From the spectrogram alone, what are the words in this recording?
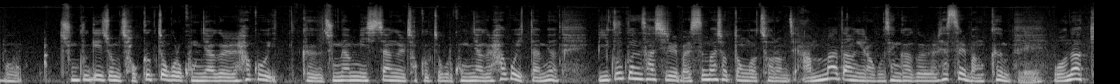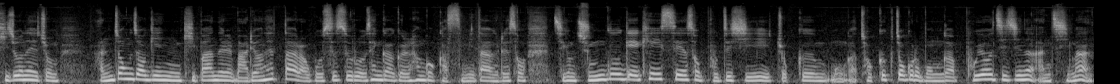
뭐 중국이 좀 적극적으로 공략을 하고 있- 그 중남미 시장을 적극적으로 공략을 하고 있다면 미국은 사실 말씀하셨던 것처럼 이제 앞마당이라고 생각을 했을 만큼 네. 워낙 기존에 좀 안정적인 기반을 마련했다라고 스스로 생각을 한 것 같습니다. 그래서 지금 중국의 케이스에서 보듯이 조금 뭔가 적극적으로 뭔가 보여지지는 않지만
